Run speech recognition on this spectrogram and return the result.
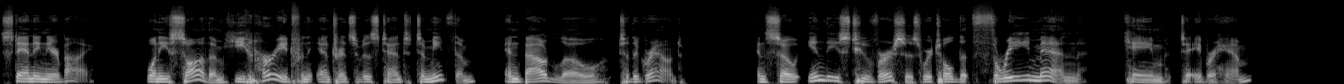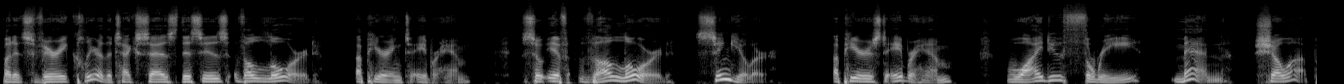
standing nearby. When he saw them, he hurried from the entrance of his tent to meet them and bowed low to the ground. And so in these two verses, we're told that three men came to Abraham, but it's very clear. The text says this is the Lord appearing to Abraham. So if the Lord, singular, appears to Abraham, why do three men show up?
